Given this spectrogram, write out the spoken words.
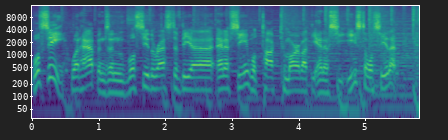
we'll see what happens, and we'll see the rest of the uh, NFC. We'll talk tomorrow about the NFC East, and we'll see you then.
